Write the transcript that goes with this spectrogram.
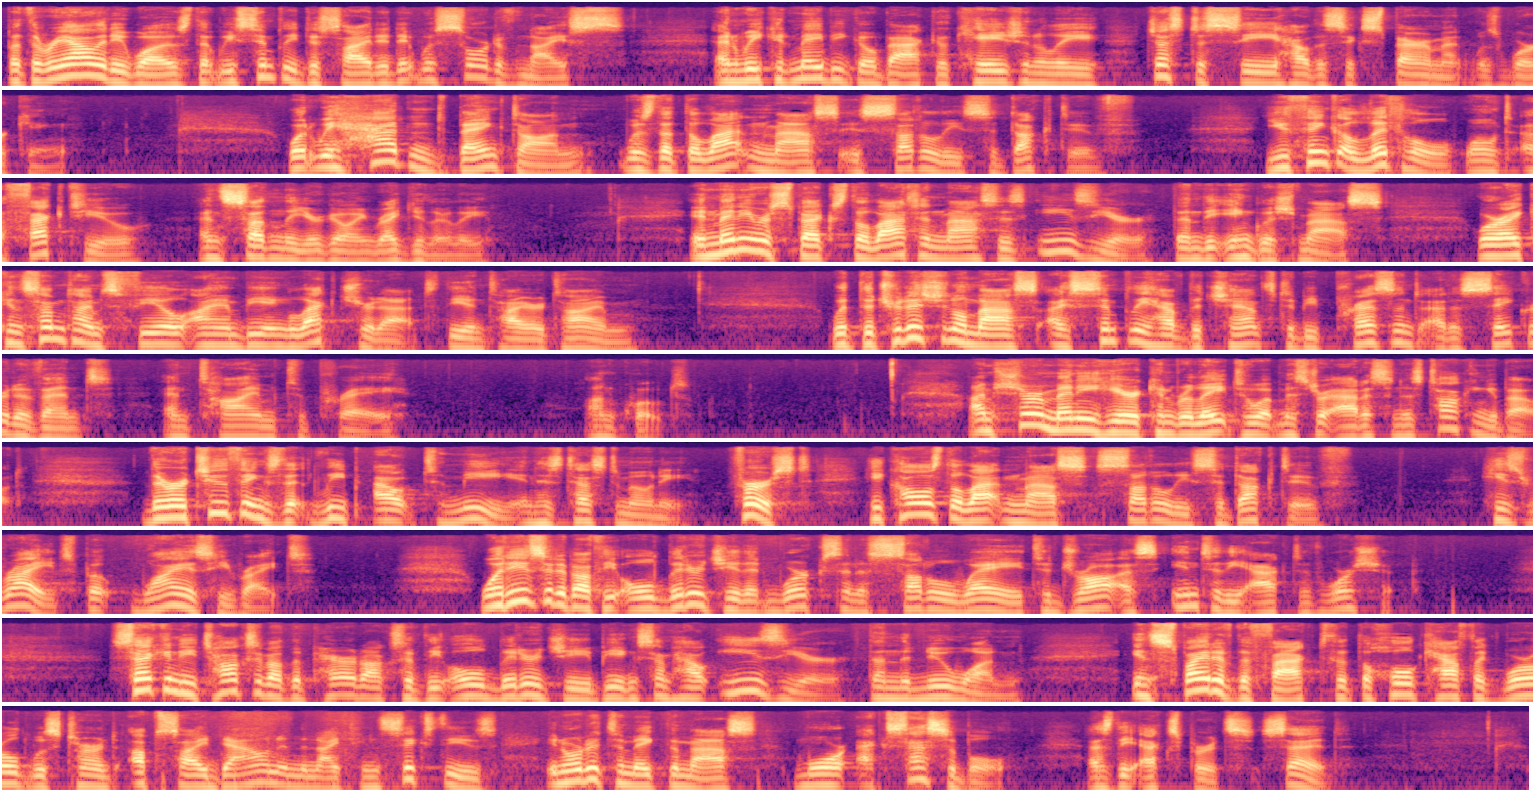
But the reality was that we simply decided it was sort of nice, and we could maybe go back occasionally just to see how this experiment was working. What we hadn't banked on was that the Latin Mass is subtly seductive. You think a little won't affect you, and suddenly you're going regularly. In many respects, the Latin Mass is easier than the English Mass, where I can sometimes feel I am being lectured at the entire time. With the traditional Mass, I simply have the chance to be present at a sacred event and time to pray. Unquote. I'm sure many here can relate to what Mr. Addison is talking about. There are two things that leap out to me in his testimony. First, he calls the Latin Mass subtly seductive. He's right, but why is he right? What is it about the old liturgy that works in a subtle way to draw us into the act of worship? Second, he talks about the paradox of the old liturgy being somehow easier than the new one, in spite of the fact that the whole Catholic world was turned upside down in the 1960s in order to make the Mass more accessible, as the experts said.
